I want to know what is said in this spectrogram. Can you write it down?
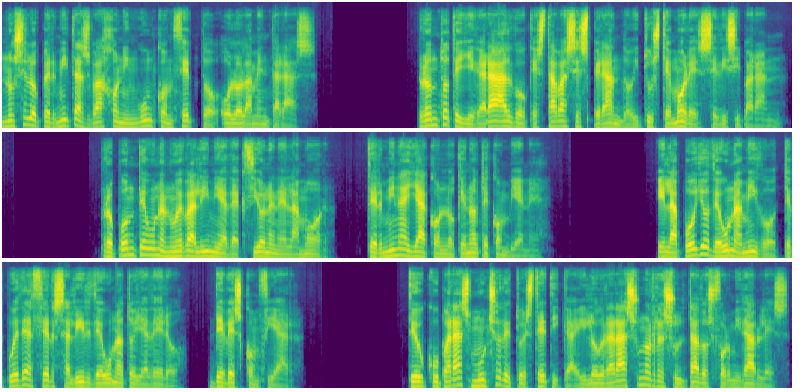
no se lo permitas bajo ningún concepto o lo lamentarás. Pronto te llegará algo que estabas esperando y tus temores se disiparán. Proponte una nueva línea de acción en el amor, termina ya con lo que no te conviene. El apoyo de un amigo te puede hacer salir de un atolladero, debes confiar. Te ocuparás mucho de tu estética y lograrás unos resultados formidables,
